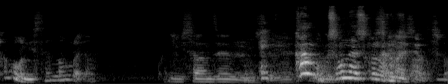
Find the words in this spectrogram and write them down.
韓国2000万ぐらいじゃない？2 3 0 0 0ですよね。韓国そんなに少ない少ないですか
